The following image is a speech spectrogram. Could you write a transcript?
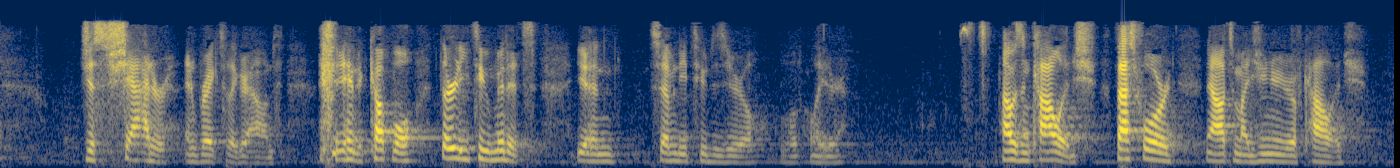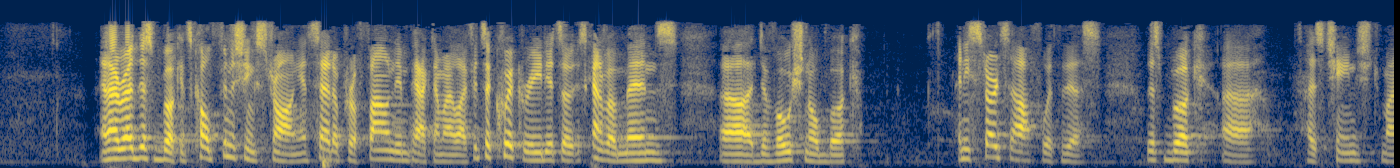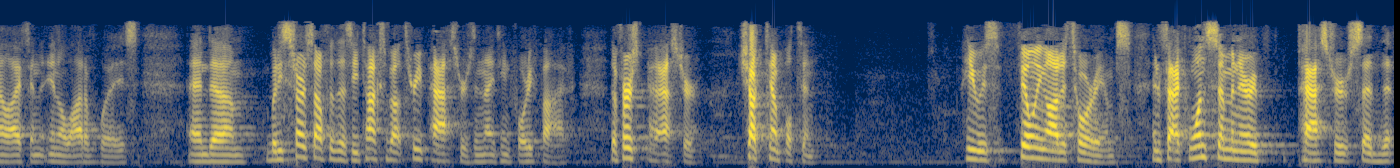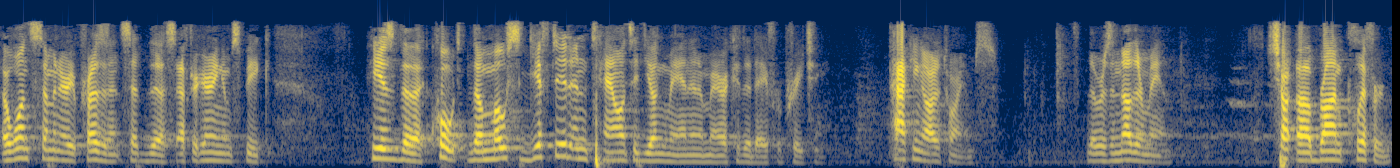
just shatter and break to the ground in a couple 32 minutes and 72 to 0 later? I was in college. Fast forward now to my junior year of college. And I read this book. It's called Finishing Strong. It's had a profound impact on my life. It's a quick read, it's, a, it's kind of a men's uh, devotional book. And he starts off with this. This book uh, has changed my life in, in a lot of ways. And, um, but he starts off with this. He talks about three pastors in 1945. The first pastor, Chuck Templeton. He was filling auditoriums. In fact, one seminary pastor said that, or one seminary president said this after hearing him speak. He is the, quote, the most gifted and talented young man in America today for preaching, packing auditoriums. There was another man, uh, Bron Clifford.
